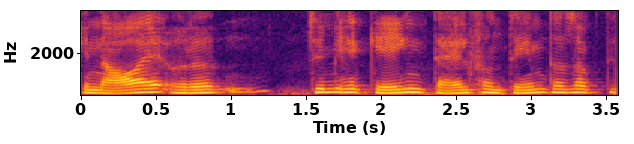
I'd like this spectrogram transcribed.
genaue oder ziemliche Gegenteil von dem, da sagt,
